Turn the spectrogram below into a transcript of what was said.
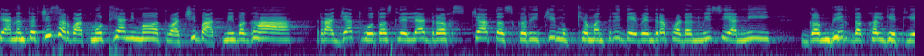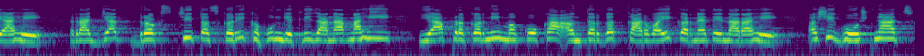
त्यानंतरची सर्वात मोठी आणि महत्त्वाची बातमी बघा. राज्यात होत असलेल्या ड्रग्सच्या तस्करीची मुख्यमंत्री देवेंद्र फडणवीस यांनी गंभीर दखल घेतली आहे. राज्यात ड्रग्सची तस्करी खपून घेतली जाणार नाही. या प्रकरणी मकोका अंतर्गत कारवाई करण्यात येणार आहे. अशी घोषणाच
